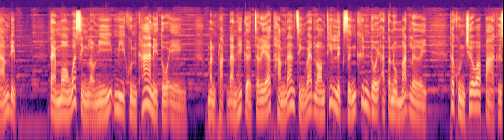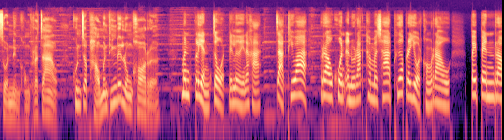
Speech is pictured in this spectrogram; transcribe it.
น้ำดิบ แต่มองว่าสิ่งเหล่านี้มีคุณค่าในตัวเอง มันผลักดันให้เกิดจริยธรรมด้านสิ่งแวดล้อมที่ลึกซึ้งขึ้นโดยอัตโนมัติเลย ถ้าคุณเชื่อว่าป่าคือส่วนหนึ่งของพระเจ้า คุณจะเผามันทิ้งได้ลงคอเหรอ มันเปลี่ยนโจทย์ไปเลยนะคะ จากที่ว่าเราควรอนุรักษ์ธรรมชาติเพื่อประโยชน์ของเรา ไปเป็นเรา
